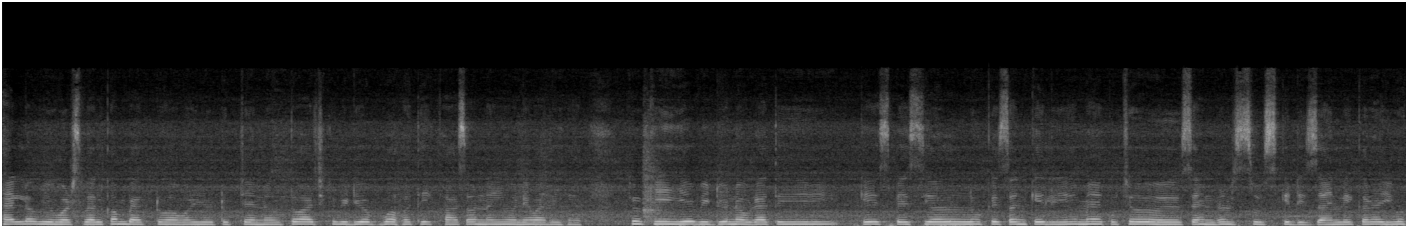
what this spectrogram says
Hello viewers, welcome back to our YouTube channel. तो आज की वीडियो बहुत ही खास और नई होने वाली है, क्योंकि ये वीडियो नवरात्रि के स्पेशल ओकेज़न के लिए मैं कुछ सैंडल शूज़ की डिज़ाइन लेकर आई हूँ।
